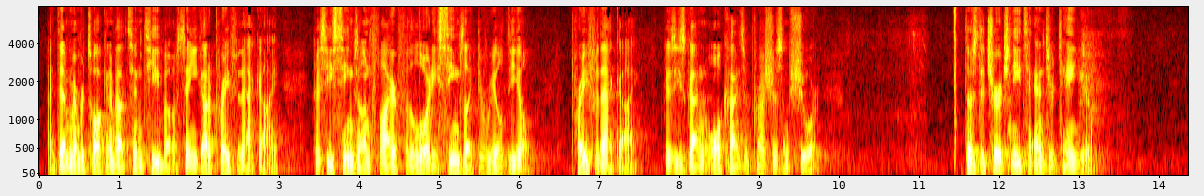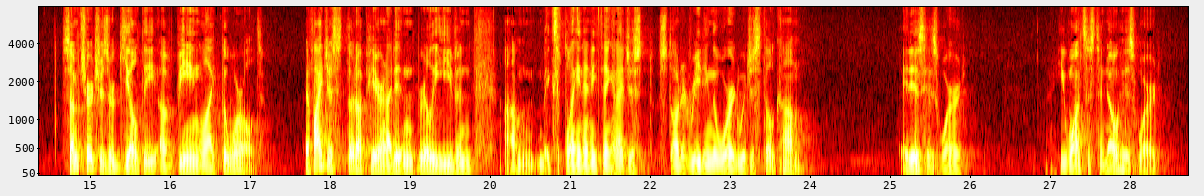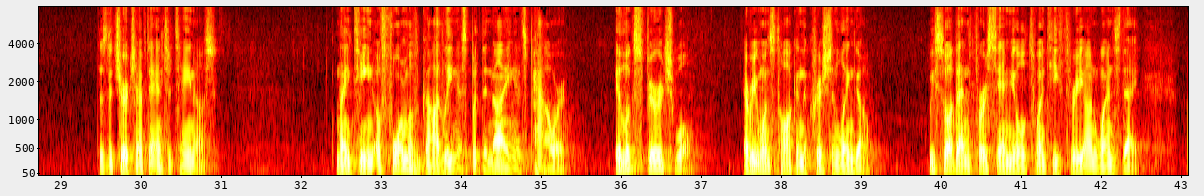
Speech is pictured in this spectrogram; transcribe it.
I remember talking about Tim Tebow saying you got to pray for that guy because he seems on fire for the Lord. He seems like the real deal. Pray for that guy because he's gotten all kinds of pressures, I'm sure. Does the church need to entertain you? Some churches are guilty of being like the world. If I just stood up here and I didn't really even um, explain anything and I just started reading the word, would you still come? It is His word. He wants us to know His word. Does the church have to entertain us? 19. A form of godliness but denying its power. It looks spiritual. Everyone's talking the Christian lingo. We saw that in 1 Samuel 23 on Wednesday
